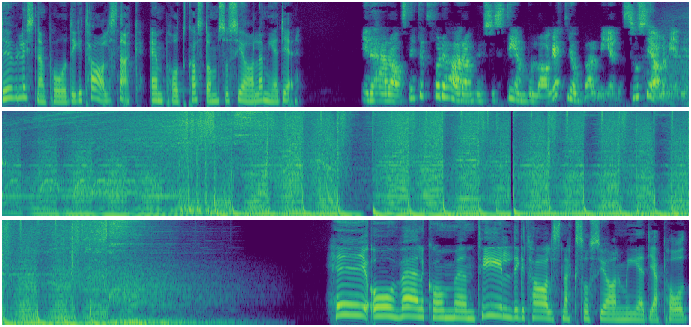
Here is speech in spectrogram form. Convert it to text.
Du lyssnar på Digitalsnack, en podcast om sociala medier. I det här avsnittet får du höra om hur Systembolaget jobbar med sociala medier. Hej och välkommen till Digitalsnack social media podd.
